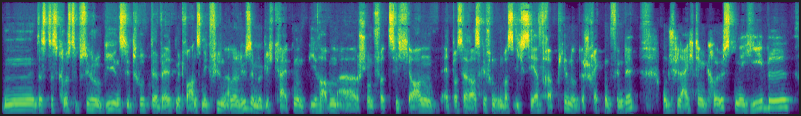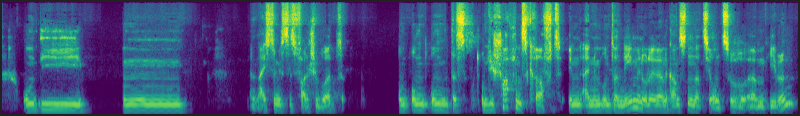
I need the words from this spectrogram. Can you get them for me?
Hm, das ist das größte Psychologieinstitut der Welt mit wahnsinnig vielen Analysemöglichkeiten und die haben äh, schon vor zig Jahren etwas herausgefunden, was ich sehr frappierend und erschreckend finde und vielleicht den größten Hebel, um die mh, hm, Leistung ist das falsche Wort, um, um, um, das, um die Schaffenskraft in einem Unternehmen oder in einer ganzen Nation zu ähm, hebeln.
